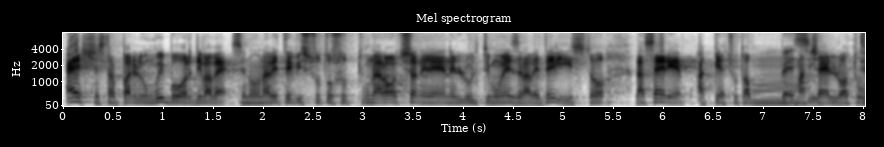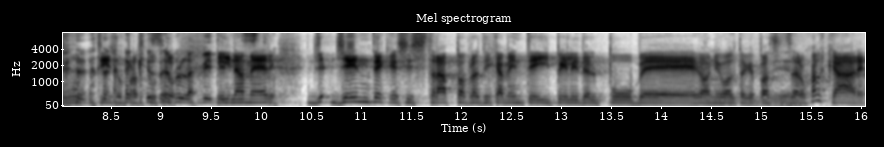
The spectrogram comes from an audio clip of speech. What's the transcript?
esce strappare lungo i bordi. Vabbè, se non avete vissuto sotto una roccia ne- nell'ultimo mese, l'avete visto. La serie è piaciuta un Beh, sì. macello a tutti, soprattutto in. America. G- gente che si strappa praticamente i peli del pube ogni volta che passa zero calcare.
